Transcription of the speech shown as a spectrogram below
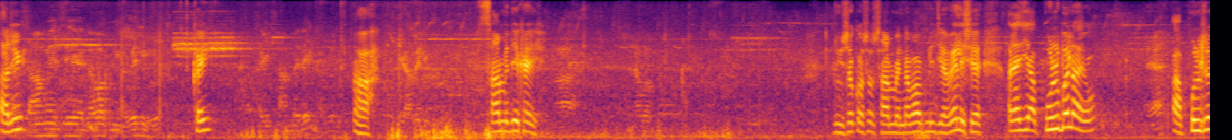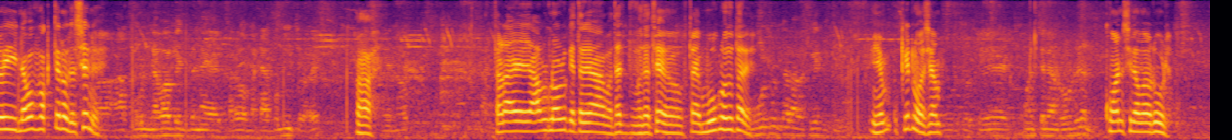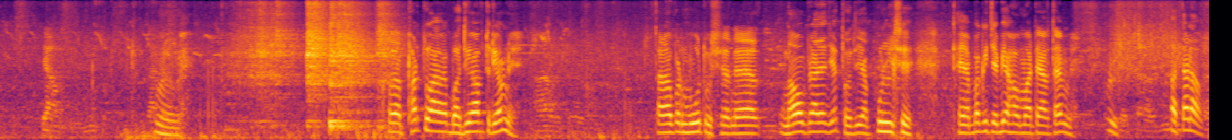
અરે. સામે છે નવાબની હવેલી છે કઈ? સામે રહી હા. સામે દેખાય. નવાબ. જોઈ શકો છો સામે નવાબની જે હવેલી છે અને જે આ પુલ બનાવ્યો આ પુલ જો એ નવાબ વખતેનો જ હશે ને? હા તારા આવડું આવડું કે તારે આ વધારે વધારે મોકલો હતું તારે. એમ કેટલું હશે આમ? મોટું રોડ. બરાબર. ફરતું આવે બધું આવતું રહ્યું એમ ને? હા, બરાબર. તારા પણ મોટું છે અને નવો બ્રાજા જતો જે આ પુલ છે. ત્યાં બગીચે બેહવા માટે આવતા એમને. આ તળાવ.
